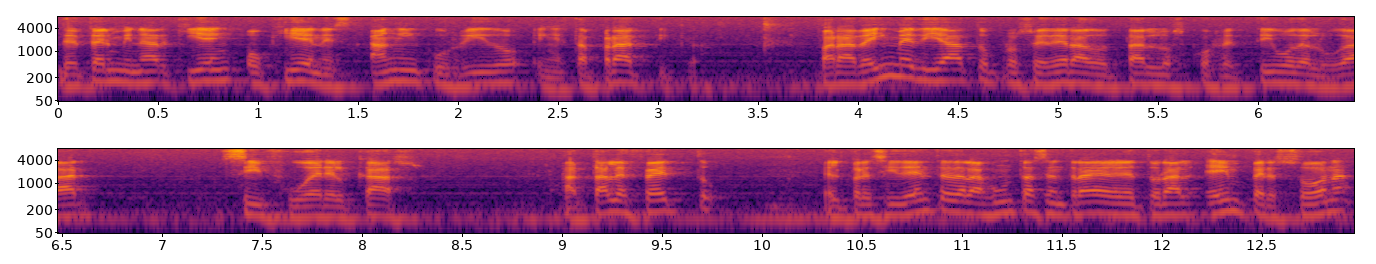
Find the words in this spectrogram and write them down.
determinar quién o quiénes han incurrido en esta práctica, para de inmediato proceder a adoptar los correctivos del lugar si fuera el caso. A tal efecto, el presidente de la Junta Central Electoral en persona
